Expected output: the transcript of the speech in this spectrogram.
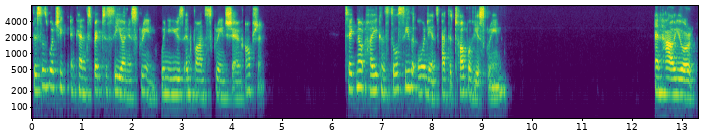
This is what you can expect to see on your screen when you use advanced screen sharing option. Take note how you can still see the audience at the top of your screen and how your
